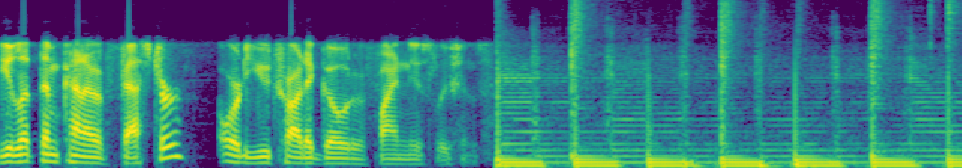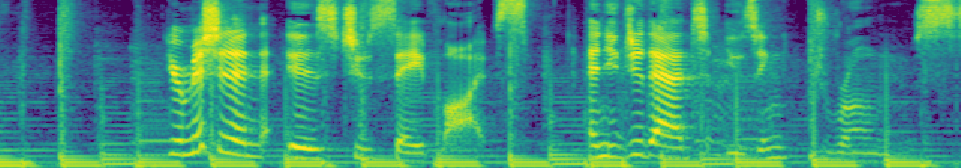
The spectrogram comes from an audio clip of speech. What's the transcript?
do you let them kind of fester or do you try to go to find new solutions? Your mission is to save lives, and you do that using drones.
